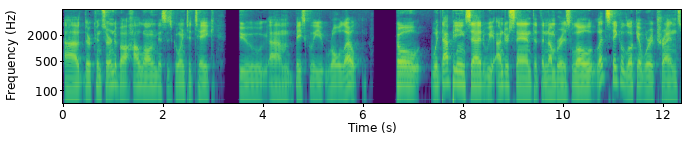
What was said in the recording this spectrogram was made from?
uh, they're concerned about how long this is going to take to um, basically roll out. So, with that being said, we understand that the number is low. Let's take a look at where it trends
